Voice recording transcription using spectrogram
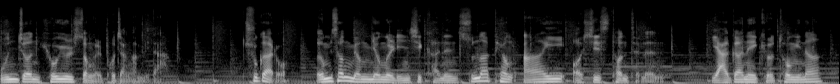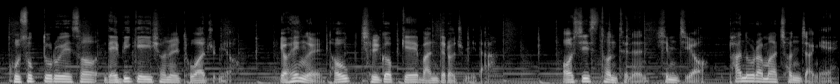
운전 효율성을 보장합니다. 추가로 음성 명령을 인식하는 수납형 아이 어시스턴트는 야간의 교통이나 고속도로에서 내비게이션을 도와주며 여행을 더욱 즐겁게 만들어줍니다. 어시스턴트는 심지어 파노라마 천장에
